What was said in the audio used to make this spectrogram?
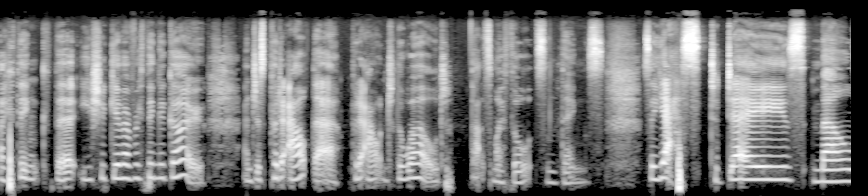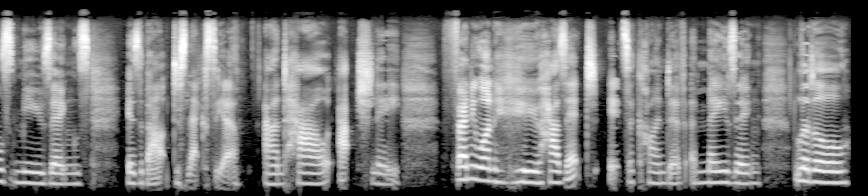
I think that you should give everything a go and just put it out there, put it out into the world. That's my thoughts and things. So, yes, today's Mel's Musings is about dyslexia and how actually, for anyone who has it, it's a kind of amazing little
